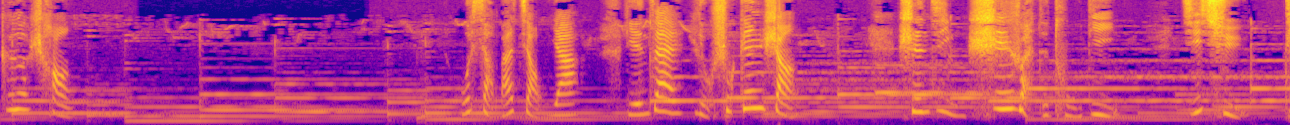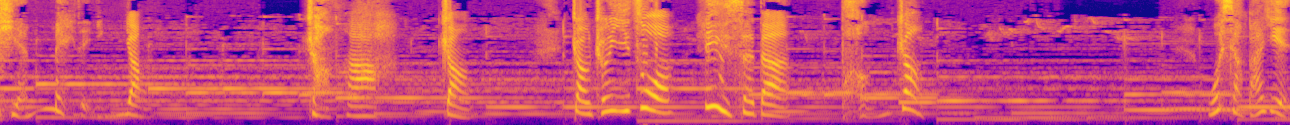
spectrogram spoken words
歌唱。我想把脚丫连在柳树根上。伸进湿软的土地，汲取甜美的营养。长啊长，长成一座绿色的膨胀。我想把眼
